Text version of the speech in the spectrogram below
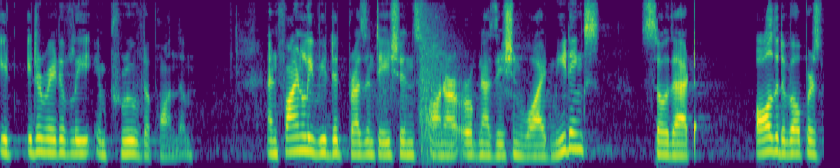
iteratively improved upon them. And finally, we did presentations on our organization-wide meetings so that all the developers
